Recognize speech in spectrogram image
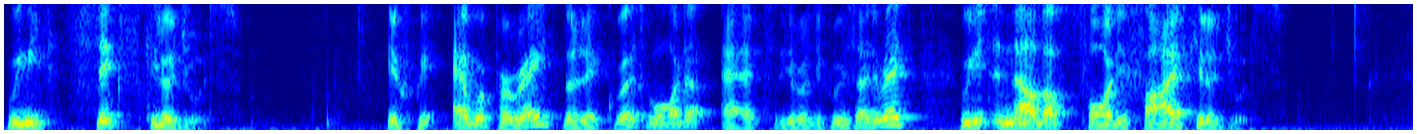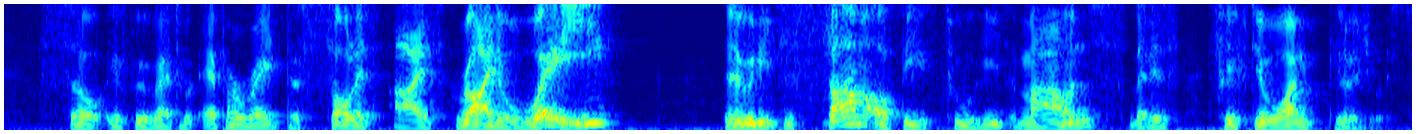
we need 6 kilojoules. If we evaporate the liquid water at 0 degrees centigrade, we need another 45 kilojoules. So if we were to evaporate the solid ice right away, then we need the sum of these two heat amounts, that is 51 kilojoules.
